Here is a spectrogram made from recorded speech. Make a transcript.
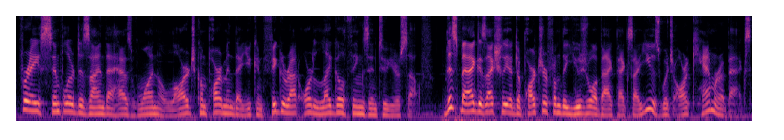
for a simpler design that has one large compartment that you can figure out or Lego things into yourself. This bag is actually a departure from the usual backpacks I use, which are camera bags,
